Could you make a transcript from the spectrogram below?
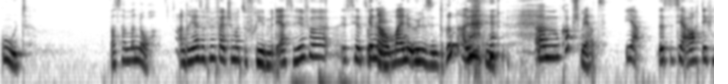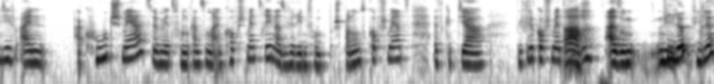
gut. Was haben wir noch? Andreas ist auf jeden Fall jetzt schon mal zufrieden. Mit Erste Hilfe ist jetzt okay. Genau, meine Öle sind drin, alles gut. ähm, Kopfschmerz. Ja, das ist ja auch definitiv ein Akutschmerz, wenn wir jetzt vom ganz normalen Kopfschmerz reden. Also wir reden vom Spannungskopfschmerz. Es gibt ja wie viele Kopfschmerzarten? Also m, Viele. Viele.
